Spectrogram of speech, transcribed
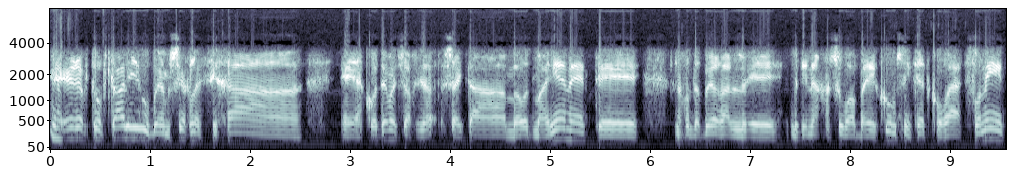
ערב טוב טלי, הוא בהמשך לשיחה הקודמת שהייתה מאוד מעניינת. אנחנו נדבר על מדינה חשובה ביקום שנקראת קוריאה הצפונית.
